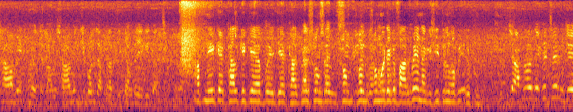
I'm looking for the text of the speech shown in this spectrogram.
স্বাভাবিক হয়ে যাবে। আমরা স্বাভাবিক জীবনযাত্রার দিকে আমরা এগিয়ে যাচ্ছি। আপনি কালকে কি যে কার্ফিউ সম- সম- সময়টাকে বাড়বে নাকি শিথিল হবে এরকম? যে আপনারা দেখেছেন যে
